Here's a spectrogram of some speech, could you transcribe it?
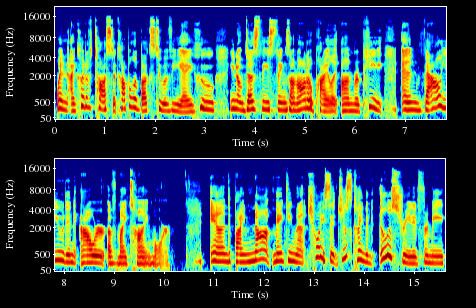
when I could have tossed a couple of bucks to a VA who, you know, does these things on autopilot on repeat and valued an hour of my time more. And by not making that choice, it just kind of illustrated for me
